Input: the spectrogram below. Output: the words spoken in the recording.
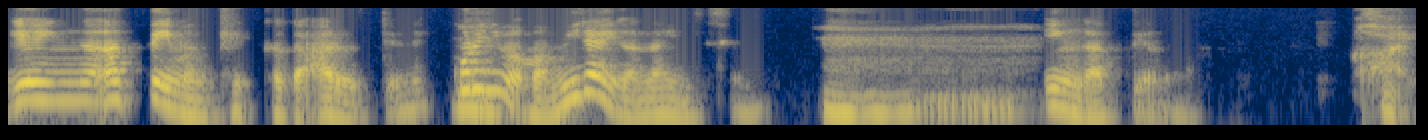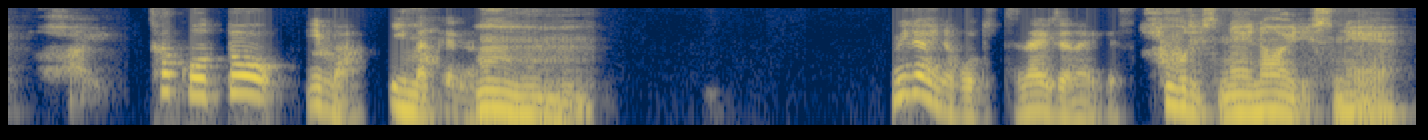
原因があって今の結果があるっていうね。うん。これにはまあ未来がないんですよね。因果っていうのは。はいはい。過去と今だ今。うけなんです。ん。未来のことってないじゃないですか。そうですね。ないですね。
